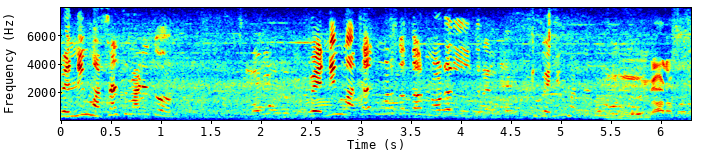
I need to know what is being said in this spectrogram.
ಬೆನ್ನಿಗೆ ಮಸಾಜ್ ಮಾಡಿದ್ದು. ವೆನ್ನಿಂಗ್ ಮಸಾಜ್ ಮಾಡ್ಕೊತಾವ್ ನೋಡಲ್ಲ ವೆನ್ನಿಂಗ್ ಮಸಾಜ್ ಬೇಡ ಬೇಡ.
